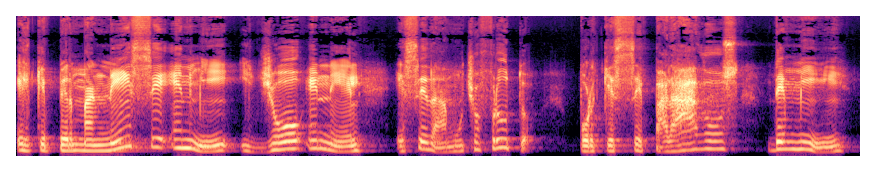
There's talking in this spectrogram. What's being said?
El que permanece en mí y yo en él, ese da mucho fruto, porque separados de mí,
